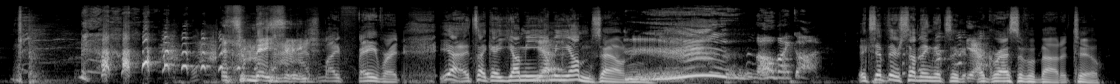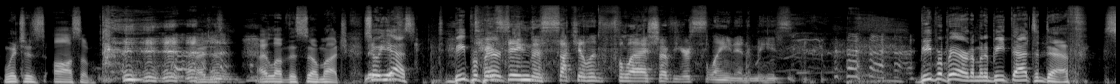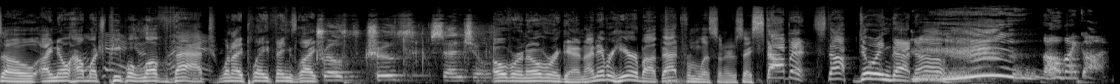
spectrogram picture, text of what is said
It's amazing. It's my favorite. Yeah, it's like a yummy, Yeah. yummy, yum sound. Oh my God. Except there's something that's ag- Yeah. aggressive about it too, which is awesome. I just, I love this so much. So yes, be prepared. Tasting the succulent flesh of your slain enemies. Be prepared. I'm going to beat that to death. So I know how much Okay, people I'm love fine. that when I play things like Truth, truth, essential. over and over again. I never hear about that from listeners. Say, stop it, stop doing that. No. Oh my God.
